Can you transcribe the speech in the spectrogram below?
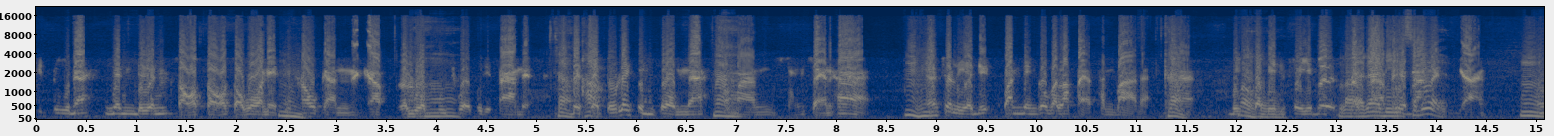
คิดดูนะ เงินเดือนสสสวเนี่ยอืมที่เท่ากันนะครับ แล้วรวมอ่าผู้ช่วยผู้ติดตามเนี่ยครับเป็นครัเสร็บจตัวเลขกลมๆนะอ่าประมาณสองแสนห้า อืมแล้วเฉลี่ยนี่วันหนึ่งก็วันละแปดพันบาทอะครับนะฮะบินโอ้โหก็บินฟรีเบิร์รายได้ดีซะด้วยทุกอย่างอืม เอ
